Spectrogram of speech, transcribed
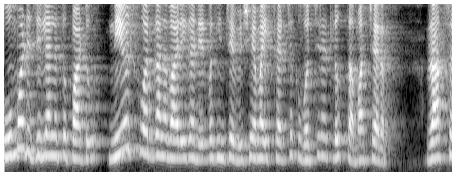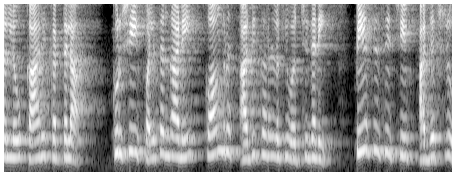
ఉమ్మడి జిల్లాలతో పాటు నియోజకవర్గాల వారీగా నిర్వహించే విషయమై చర్చకు వచ్చినట్లు సమాచారం. రాష్ట్రంలో కార్యకర్తల కృషి ఫలితంగానే కాంగ్రెస్ అధికారంలోకి వచ్చిందని పీసీసీ చీఫ్ అధ్యక్షుడు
